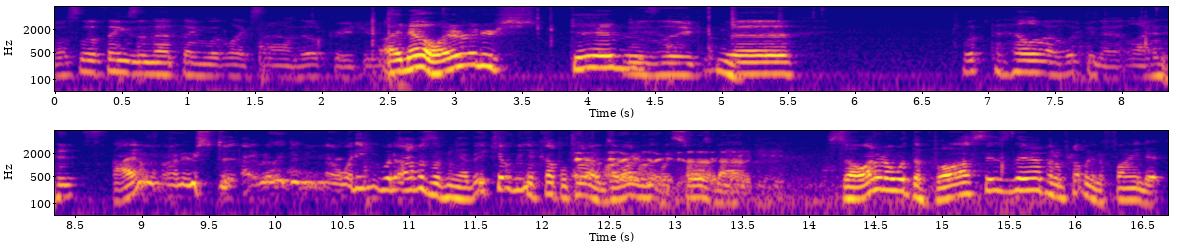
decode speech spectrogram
Most of the things in that thing look like Silent Hill creatures. I know. I don't understand. It was like, uh, what the hell am I looking at, Linus? I don't understand. I really didn't know what, he, what I was looking at. They killed me a couple times. I wanted to get my souls back. So I don't know what the boss is there, but I'm probably gonna find it.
